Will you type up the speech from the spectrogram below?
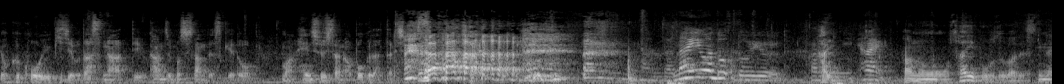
よくこういう記事を出すなっていう感じもしたんですけど、まあ、編集したのは僕だったりします、はい、内容はどどういう感じに、はい、あのサイボーズはですね、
